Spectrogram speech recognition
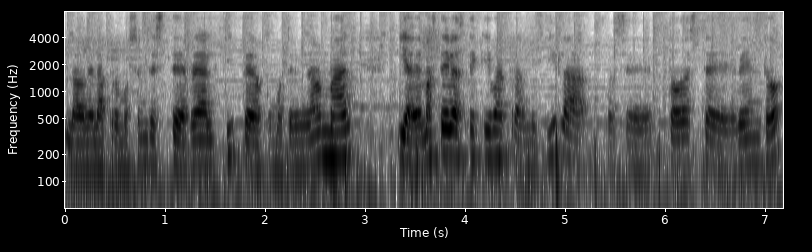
la, de la promoción de este reality, pero como terminaron mal, y además TV Azteca iba a transmitir la, pues, eh, todo este evento,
